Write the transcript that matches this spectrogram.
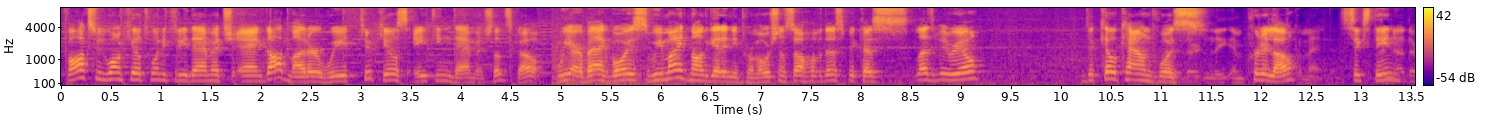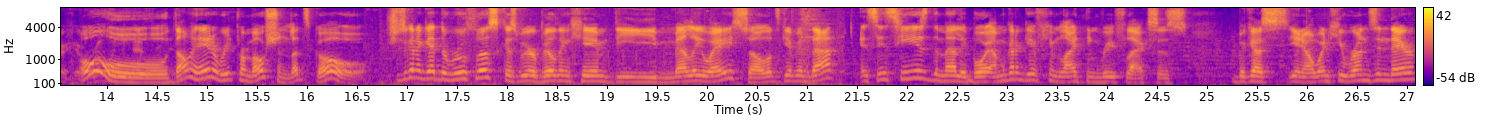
Fox with 1 kill, 23 damage, and Godmother with 2 kills, 18 damage. Let's go. We are back, boys. We might not get any promotions off of this because, let's be real, the kill count was pretty low. 16. Oh, Dominator with promotion. Let's go. She's gonna get the Ruthless because we are building him the melee way, so let's give him that. And since he is the melee boy, I'm gonna give him Lightning Reflexes because, you know, when he runs in there,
